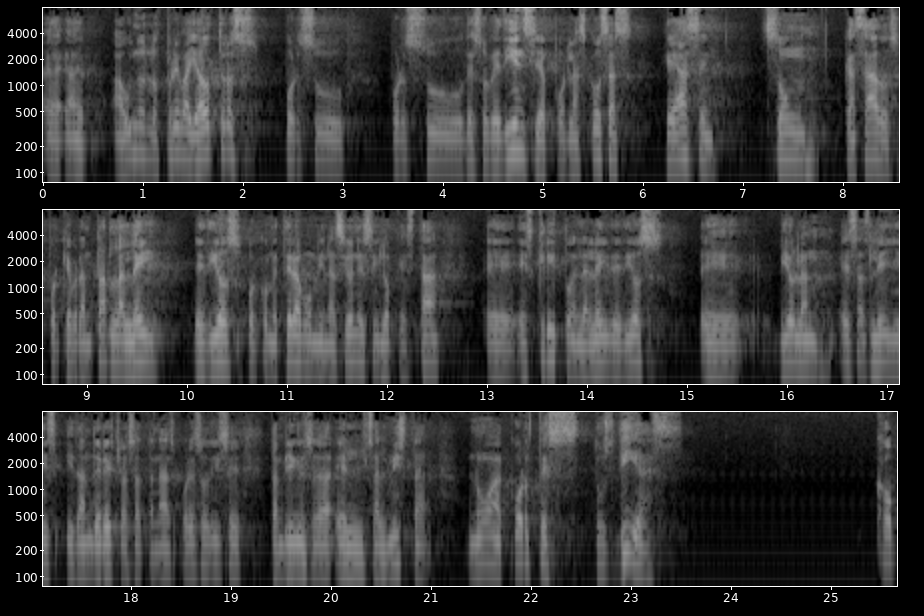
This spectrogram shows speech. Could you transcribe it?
a, a unos los prueba y a otros por su, por su desobediencia, por las cosas que hacen son casados por quebrantar la ley de Dios, por cometer abominaciones y lo que está eh, escrito en la ley de Dios, eh, violan esas leyes y dan derecho a Satanás. Por eso dice también el, salmista, no acortes tus días. Job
